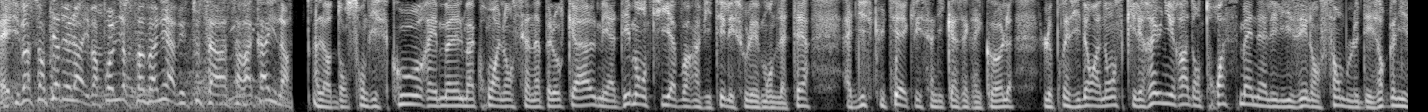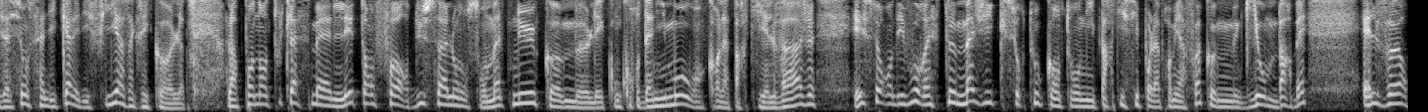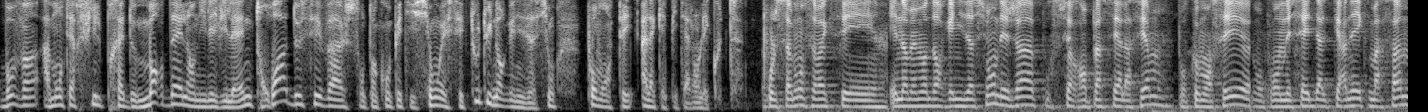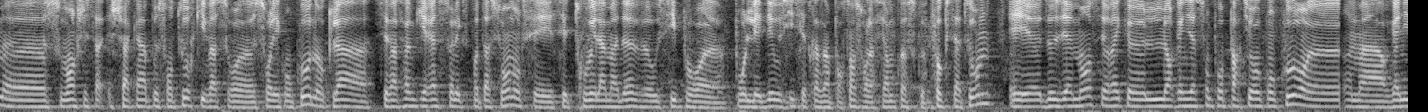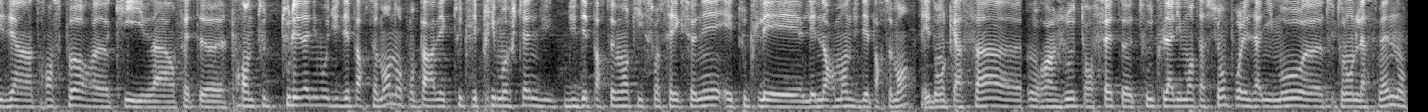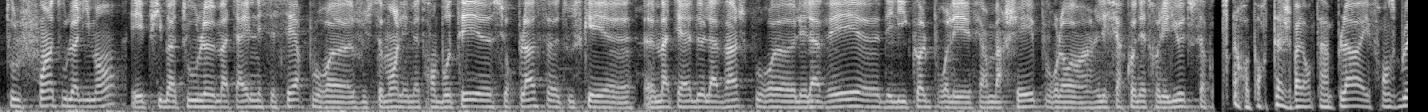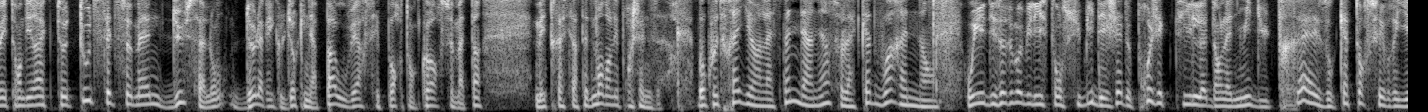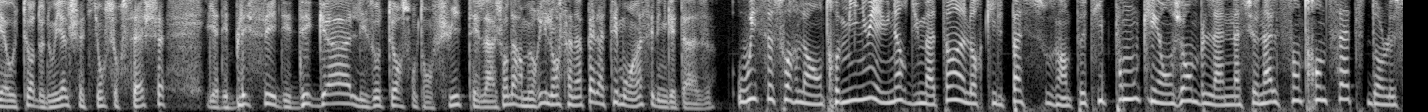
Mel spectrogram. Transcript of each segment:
Et il va sortir de là. Il va pas venir se pavaner avec toute sa, sa racaille là. Alors, dans son discours, Emmanuel Macron a lancé un appel au calme et a démenti avoir invité les soulèvements de la terre à discuter avec les syndicats agricoles. Le président annonce qu'il réunira dans trois semaines à l'Elysée l'ensemble des organisations syndicales et des filières agricoles. Alors, pendant toute la semaine, les temps forts du salon sont maintenus, comme les concours d'animaux ou encore la partie élevage. Et ce rendez-vous reste magique, surtout quand on y participe pour la première fois, comme Guillaume Barbet, éleveur bovin à Monterfil près de Mordel en Ille-et-Vilaine. Trois de ses vaches sont en compétition et c'est tout une organisation pour monter à la capitale. On l'écoute. Pour le salon, c'est vrai que c'est énormément d'organisation déjà pour se faire remplacer à la ferme, pour commencer. Donc on essaye d'alterner avec ma femme, euh, souvent chez chacun un peu son tour qui va sur, euh, sur les concours. Donc là, c'est ma femme qui reste sur l'exploitation, donc c'est de trouver la main d'œuvre aussi pour, euh, pour l'aider aussi, c'est très important sur la ferme quoi, parce qu'il faut que ça tourne. Et deuxièmement, c'est vrai que l'organisation pour partir au concours, on a organisé un transport qui va en fait prendre tous les animaux du département. Donc on part avec toutes les primogènes du, du département qui sont sélectionnés et toutes les, les normandes du département. À ça, euh, on rajoute en fait euh, toute l'alimentation pour les animaux euh, tout au long de la semaine, donc tout le foin, tout l'aliment, et puis bah, tout le matériel nécessaire pour justement les mettre en beauté sur place, tout ce qui est matériel de lavage pour les laver, des licoles pour les faire marcher, pour les faire connaître les lieux, tout ça. Reportage Valentin Plat et France Bleu est en direct toute cette semaine du Salon de l'Agriculture qui n'a pas ouvert ses portes encore ce matin, mais très certainement dans les prochaines heures. Beaucoup de frayeurs la semaine dernière sur la 4 voies Rennes-Nantes. Oui, des automobilistes ont subi des jets de projectiles dans la nuit du 13 au 14 février à hauteur de Noyal-Châtillon-sur-Sèche. Il y a des blessés, des dégâts, les auteurs sont en fuite et la gendarmerie lance un appel à témoins, Céline Guettaz. Oui, ce soir-là, entre minuit et 1 heure du matin, alors qu'il passe sous un petit pont qui enjambe la nationale 137 dans le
